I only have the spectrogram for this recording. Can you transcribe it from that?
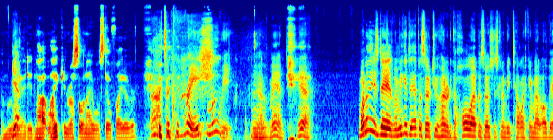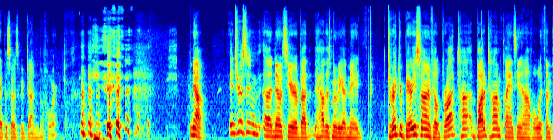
a movie yeah. I did not like, and Russell and I will still fight over. Oh, it's a great movie. Oh man, yeah. One of these days, when we get to episode 200, the whole episode is just going to be talking about all the episodes we've done before. now, interesting uh, notes here about how this movie got made director Barry Sonnenfeld brought Tom, bought a Tom Clancy novel with him,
